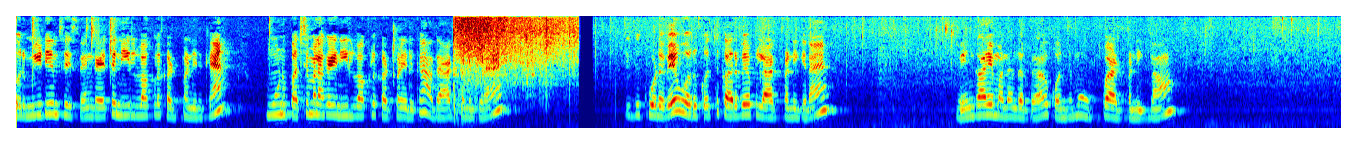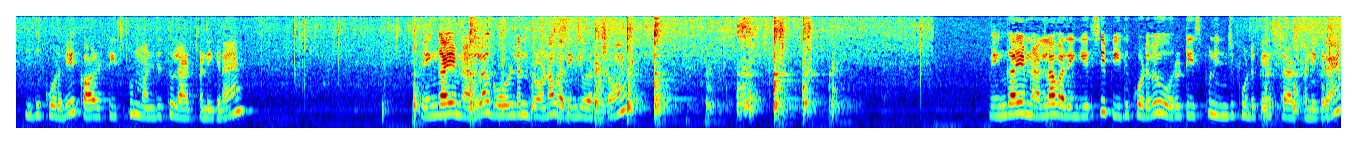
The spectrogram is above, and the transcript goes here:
ஒரு மீடியம் சைஸ் வெங்காயத்தை நீள்வாக்கில் கட் பண்ணியிருக்கேன் மூணு பச்சை மிளகாய் நீள்வாக்கில் கட் பண்ணியிருக்கேன் அதை ஆட் பண்ணிக்கிறேன். இது கூடவே ஒரு கொத்து கருவேப்பிலை ஆட் பண்ணிக்கிறேன். வெங்காயம் வதங்கிறதுக்காக கொஞ்சமாக உப்பு ஆட் பண்ணிக்கலாம். இது கூடவே கால் டீஸ்பூன் மஞ்சத்தூள் ஆட் பண்ணிக்கிறேன். வெங்காயம் நல்லா கோல்டன் ப்ரௌனாக வதங்கி வரட்டும். வெங்காயம் நல்லா வதங்கிடுச்சு இப்போ இது கூடவே ஒரு டீஸ்பூன் இஞ்சி பூண்டு பேஸ்ட் ஆட் பண்ணிக்கிறேன்.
